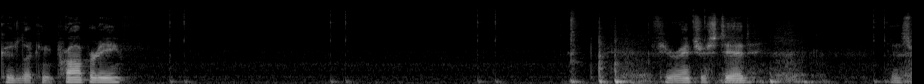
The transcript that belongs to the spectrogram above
Good looking property. If you're interested, this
